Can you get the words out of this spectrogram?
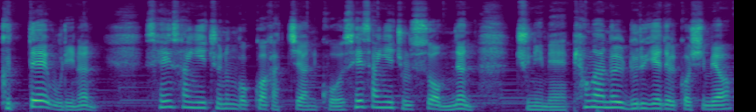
그때 우리는 세상이 주는 것과 같지 않고 세상이 줄 수 없는 주님의 평안을 누리게 될 것이며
